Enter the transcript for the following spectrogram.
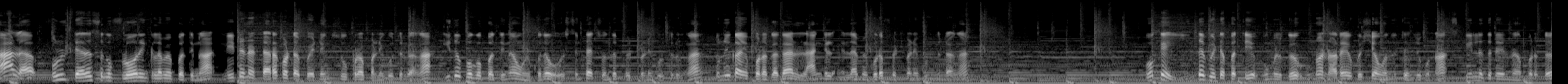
மேலே ஃபுல் டெரஸுக்கு ஃப்ளோரிங் எல்லாமே பார்த்தீங்கன்னா நீட்டான டெரக்கோட்டா பெயிண்டிங் சூப்பராக பண்ணி கொடுத்துருக்காங்க. இது போக பார்த்தீங்கன்னா உங்களுக்கு வந்து ஒரு சின்டெக்ஸ் வந்து ஃபிட் பண்ணி கொடுத்துருக்காங்க. துணி காய போடுறதுக்காக லேங்கிள் எல்லாமே கூட ஃபிட் பண்ணி கொடுத்துட்டாங்க. ஓகே இந்த வீட்டை பற்றி உங்களுக்கு இன்னும் நிறைய விஷயம் வந்து தெரிஞ்சுக்கணும்னா ஸ்க்ரீனில் தெரிய நம்பருக்கு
